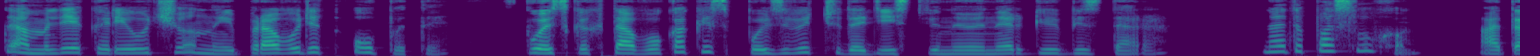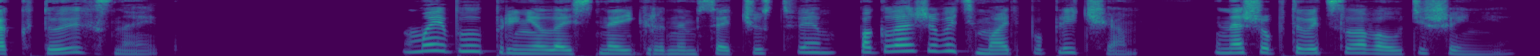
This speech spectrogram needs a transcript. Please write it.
Там лекари и ученые проводят опыты в поисках того, как использовать чудодейственную энергию без дара. Но это по слухам. А так кто их знает? Мейбл принялась наигранным сочувствием поглаживать мать по плечам и нашептывать слова утешения.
